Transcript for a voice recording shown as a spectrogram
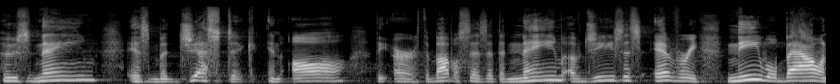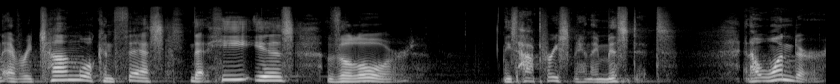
whose name is majestic in all the earth. The Bible says that the name of Jesus, every knee will bow and every tongue will confess that he is the Lord. These high priests, man, they missed it. And I wonder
